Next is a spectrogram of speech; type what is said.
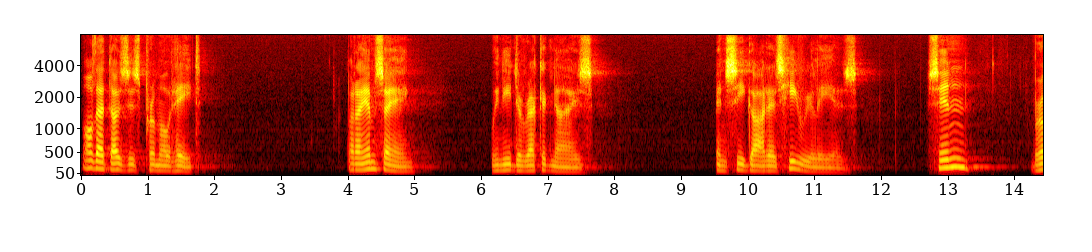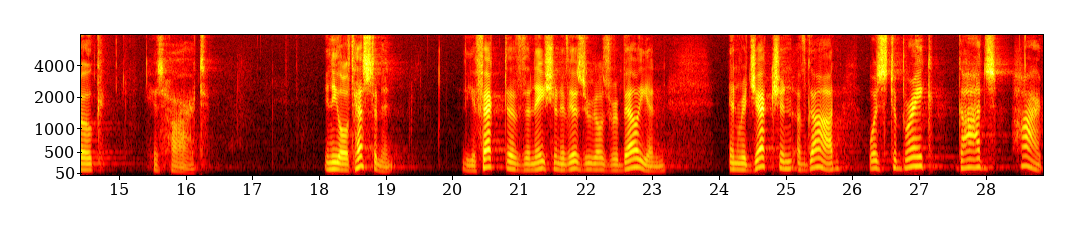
All that does is promote hate. But I am saying we need to recognize and see God as He really is. Sin broke his heart. In the Old Testament, the effect of the nation of Israel's rebellion and rejection of God was to break God's heart.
